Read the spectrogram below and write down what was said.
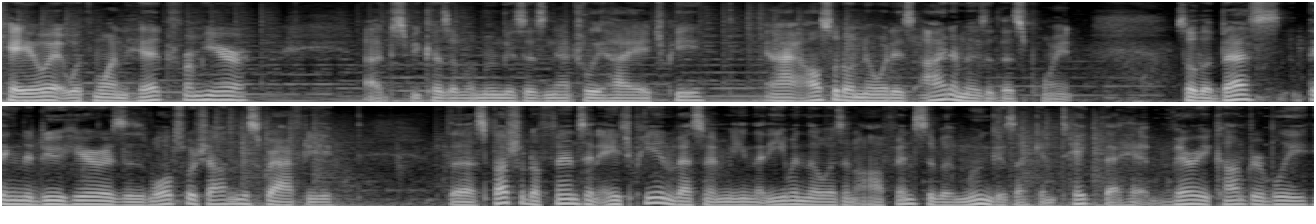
KO it with one hit from here uh, just because of Amoonguss' naturally high HP and I also don't know what his item is at this point. So the best thing to do here is, is Volt Switch out into Scrafty. The special defense and HP investment mean that even though it's an offensive Amoonguss, I can take that hit very comfortably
